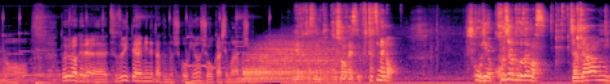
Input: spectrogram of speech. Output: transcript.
かな。というわけで、えー続いて峰田君の嗜好品を紹介してもらいましょう。宮田和美がご紹介する2つ目の嗜好品はこちらでございます。じゃじゃん。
